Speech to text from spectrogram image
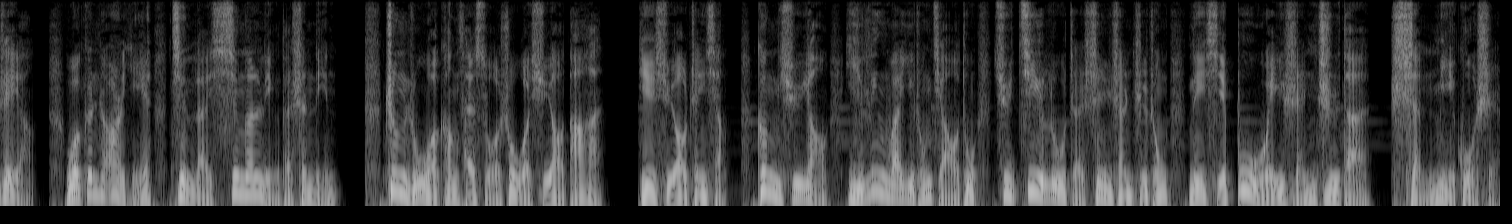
这样，我跟着二爷进了兴安岭的森林。正如我刚才所说，我需要答案，也需要真相，更需要以另外一种角度去记录着深山之中那些不为人知的神秘故事。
